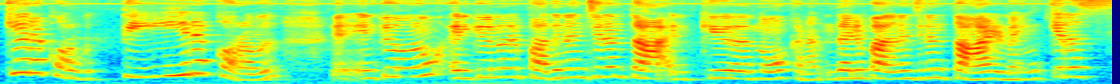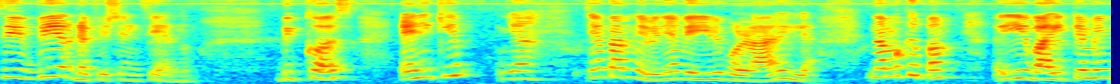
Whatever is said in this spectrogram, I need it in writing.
ഭയങ്കര കുറവ് തീരെ കുറവ്. എനിക്ക് തോന്നുന്നു എനിക്ക് തോന്നുന്നു ഒരു പതിനഞ്ചിനും താ എനിക്ക് നോക്കണം. എന്തായാലും പതിനഞ്ചിനും താഴെ ഭയങ്കര സിവിയർ ഡെഫിഷ്യൻസി ആയിരുന്നു. ബിക്കോസ് എനിക്ക് ഞാൻ ഞാൻ പറഞ്ഞല്ലോ ഞാൻ വെയിൽ കൊള്ളാറില്ല. നമുക്കിപ്പം ഈ വൈറ്റമിൻ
